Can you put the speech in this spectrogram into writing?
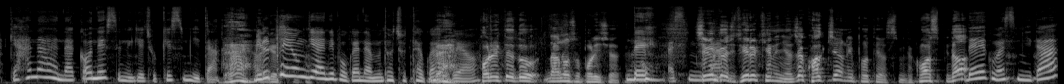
이렇게 하나하나 꺼내 쓰는 게 좋겠습니다. 네, 알겠습니다. 밀폐 용기 안에 보관하면 더 좋다고 네. 하고요. 버릴 때도 나눠서 버리셔야 돼요. 네, 맞습니다. 지금까지 뒤를 캐는 여자 곽지연 리포터였습니다. 고맙습니다. 네, 고맙습니다.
